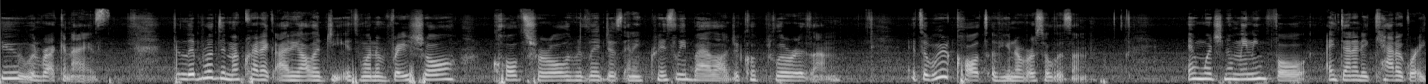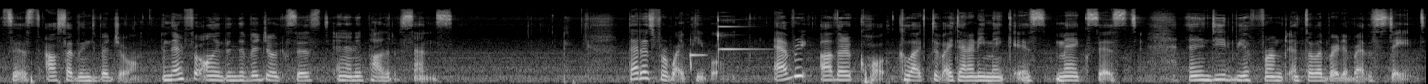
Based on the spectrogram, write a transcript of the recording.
II would recognize. The liberal democratic ideology is one of racial, cultural, religious, and increasingly biological pluralism. It's a weird cult of universalism, in which no meaningful identity category exists outside the individual, and therefore only the individual exists in any positive sense. That is for white people. every other collective identity may, is, may exist and indeed be affirmed and celebrated by the state.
